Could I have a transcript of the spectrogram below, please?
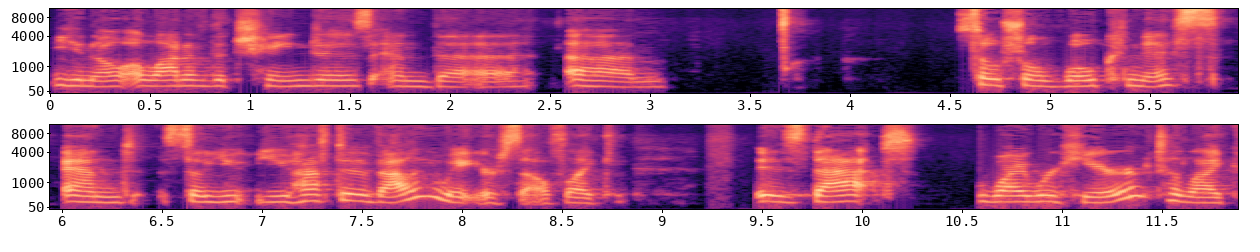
you know a lot of the changes and the um social wokeness. And so you you have to evaluate yourself. Like is that why we're here to like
